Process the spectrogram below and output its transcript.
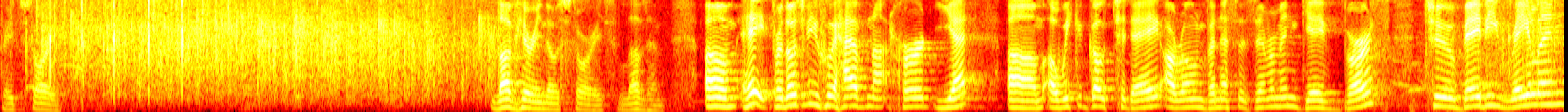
Great story. Love hearing those stories. Love them. Um, hey, for those of you who have not heard yet, um, a week ago today, our own Vanessa Zimmerman gave birth to baby Raylan,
